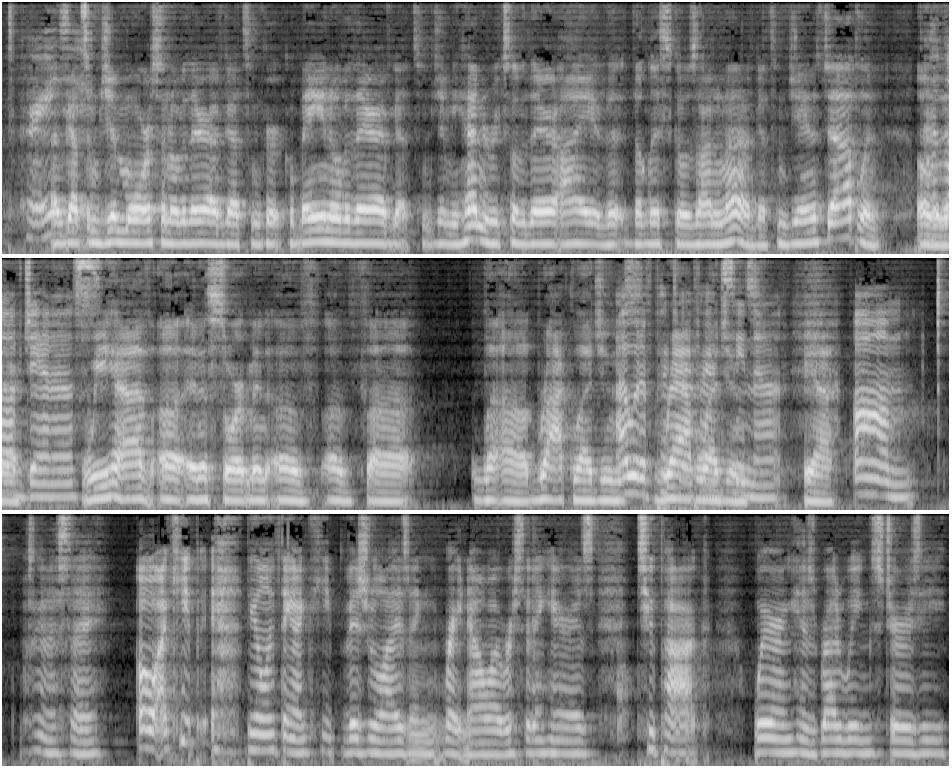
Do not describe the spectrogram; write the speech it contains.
It's crazy. I've got some Jim Morrison over there. I've got some Kurt Cobain over there. I've got some Jimi Hendrix over there. I the, the list goes on and on. I've got some Janis Joplin I there. love Janis. We have uh, an assortment of of uh, le- uh, rock legends. I would have picked her rap if I had seen that. Yeah. Um, what was I gonna say? Oh, I keep the only thing I keep visualizing right now while we're sitting here is Tupac wearing his Red Wings jersey,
